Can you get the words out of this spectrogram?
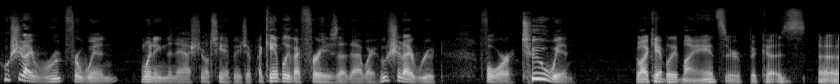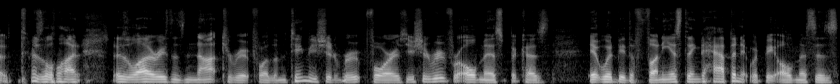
who should I root for win winning the national championship? I can't believe I phrased that that way. Who should I root for to win? Well, I can't believe my answer because uh, there's a lot. There's a lot of reasons not to root for them. The team you should root for is you should root for Ole Miss because it would be the funniest thing to happen. It would be Ole Miss's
